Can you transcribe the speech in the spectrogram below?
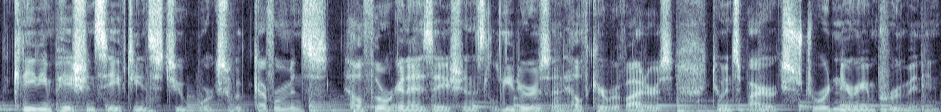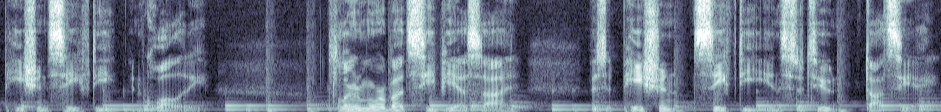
the Canadian Patient Safety Institute works with governments, health organizations, leaders, and healthcare providers to inspire extraordinary improvement in patient safety and quality. To learn more about CPSI, visit patientsafetyinstitute.ca.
